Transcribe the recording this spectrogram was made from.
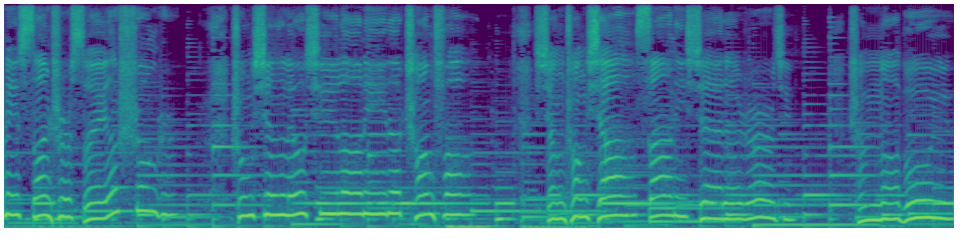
你三十岁的生日，重新留起了你的长发，向窗下洒你写的日记，沉默不语。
